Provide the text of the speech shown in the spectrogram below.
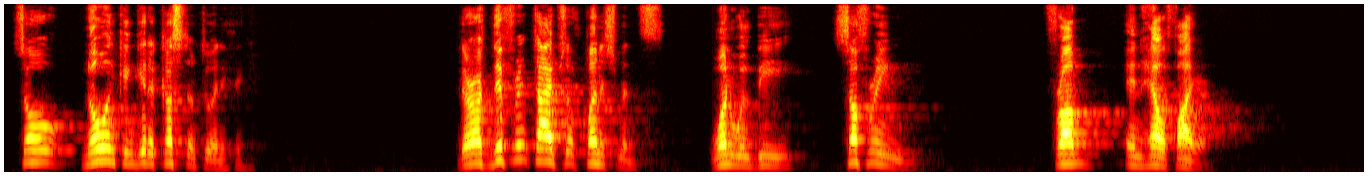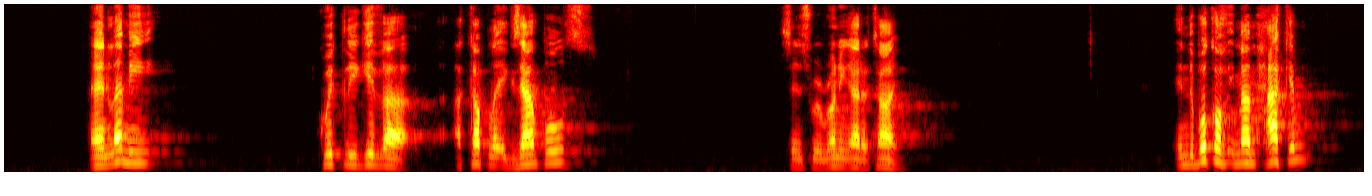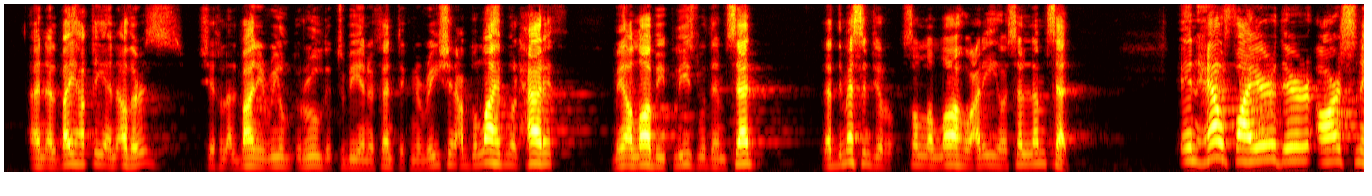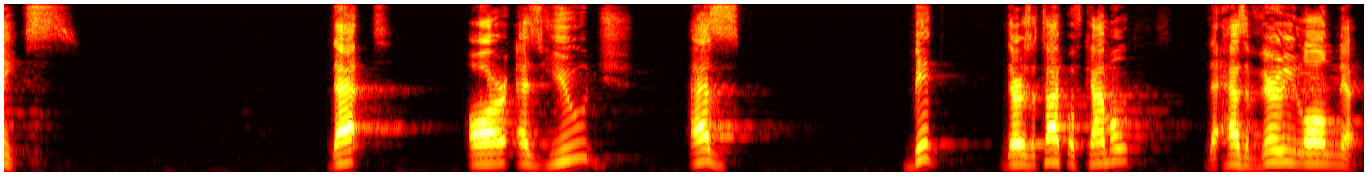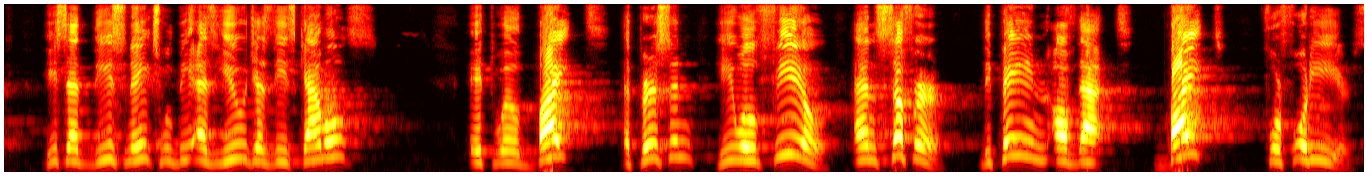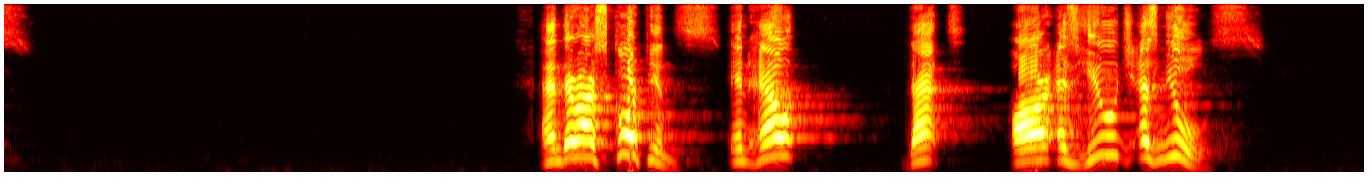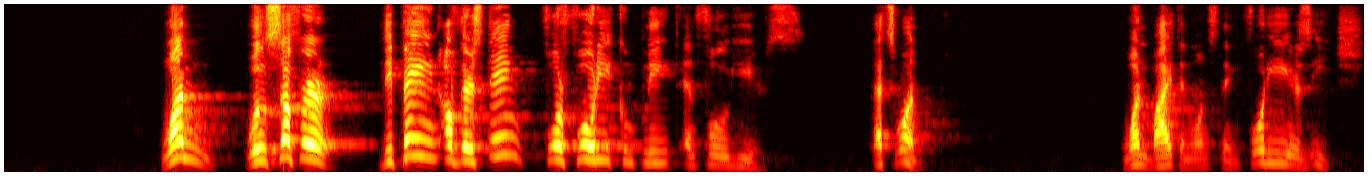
So, no one can get accustomed to anything. There are different types of punishments. One will be suffering from in hellfire. And let me quickly give a, a couple of examples. since we're running out of time. In the book of Imam Hakim and Al Bayhaqi and others, Sheikh Al Albani ruled it to be an authentic narration. Abdullah ibn al Harith, may Allah be pleased with him, said that the Messenger sallallahu said, "In hellfire there are snakes that are as huge as big. There's a type of camel that has a very long neck. He said these snakes will be as huge as these camels. It will bite a person. He will feel and suffer the pain of that bite for 40 years. And there are scorpions in hell that are as huge as mules. One will suffer the pain of their sting for 40 complete and full years. That's one. One bite and one sting. 40 years each.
